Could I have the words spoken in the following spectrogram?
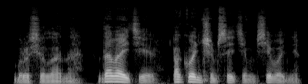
— бросила она, — давайте покончим с этим сегодня.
